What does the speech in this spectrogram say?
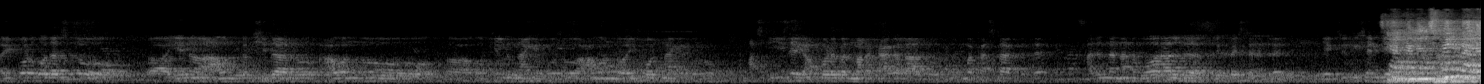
ಹೈಕೋರ್ಟ್ಗೆ ಹೋದಷ್ಟು ಏನು ಆ ಒಂದು ಕಕ್ಷಿದಾರರು ಆ ಒಂದು ವಕೀಲರನ್ನಾಗಿರ್ಬೋದು, ಆ ಒಂದು ಹೈಕೋರ್ಟ್ನಾಗಿರ್ಬೋದು ಅಷ್ಟು ಈಸಿಯಾಗಿ ಅಫೋರ್ಡೆಬಲ್ ಮಾಡೋಕ್ಕಾಗಲ್ಲ, ಅದು ತುಂಬ ಕಷ್ಟ ಆಗ್ತದೆ. ಅದರಿಂದ ನನ್ನ ಓವರ್ ಆಲ್ ರಿಕ್ವೆಸ್ಟ್ ಏನಂದರೆ exhibition.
